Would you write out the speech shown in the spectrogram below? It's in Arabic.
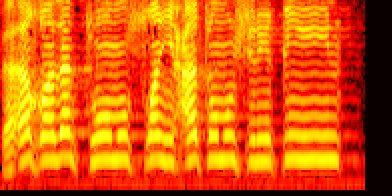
فأخذتهم الصيحة مشرقين.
